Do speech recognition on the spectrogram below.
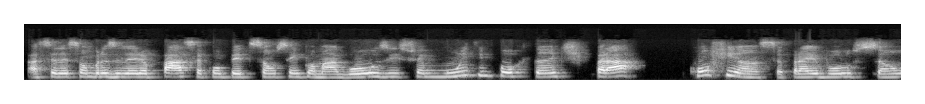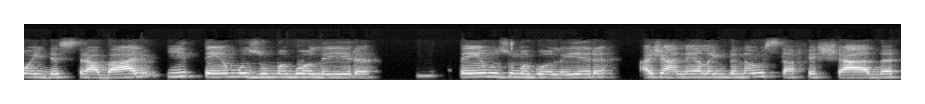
A seleção brasileira passa a competição sem tomar gols, e isso é muito importante para confiança para a evolução aí desse trabalho e temos uma goleira, temos uma goleira, a janela ainda não está fechada.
